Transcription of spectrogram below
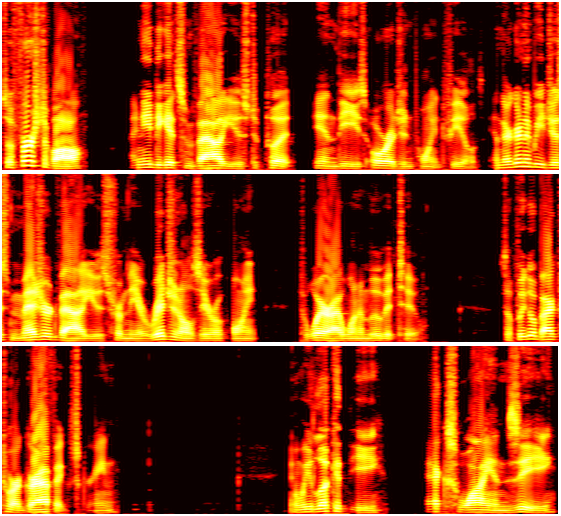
So first of all, I need to get some values to put in these origin point fields, and they're going to be just measured values from the original zero point to where I want to move it to. So if we go back to our graphics screen, and we look at the x, y, and z,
